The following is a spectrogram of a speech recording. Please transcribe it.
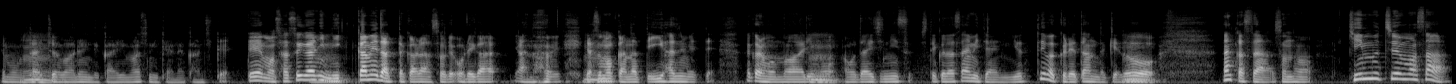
でも体調悪いんで帰りますみたいな感じで、でもうさすがに3日目だったからそれ俺があの休もうかなって言い始めて。だからもう周りもうん。お大事にしてくださいみたいに言ってはくれたんだけど、うん。なんかさその勤務中もさ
